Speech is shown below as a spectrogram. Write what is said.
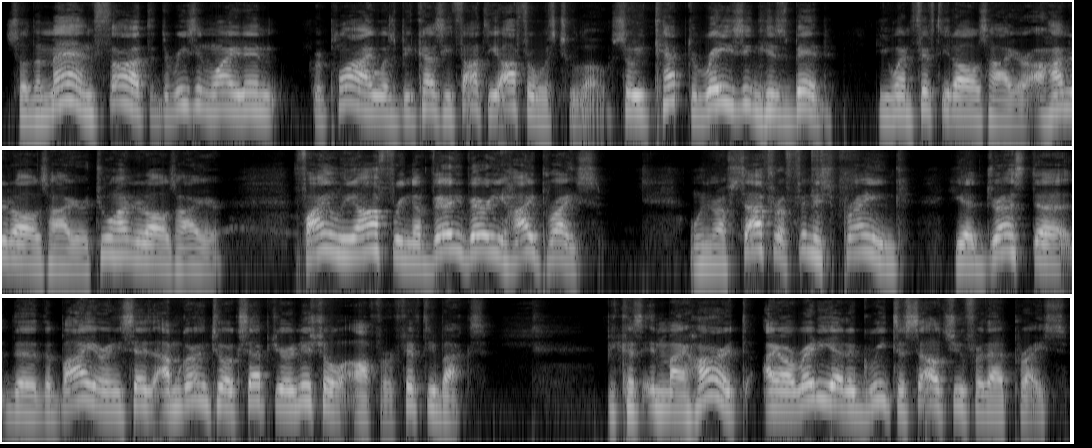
So the man thought that the reason why he didn't reply was because he thought the offer was too low. So he kept raising his bid. He went $50 higher, $100 higher, $200 higher, finally offering a very, very high price. When Rav Safra finished praying, he addressed the, the, the buyer and he says, I'm going to accept your initial offer, 50 bucks. Because in my heart, I already had agreed to sell to you for that price.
